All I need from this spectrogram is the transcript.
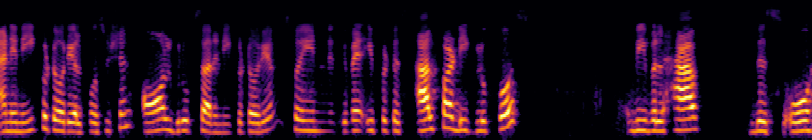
and in equatorial position, all groups are in equatorial. So in if it is alpha D glucose, we will have this OH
